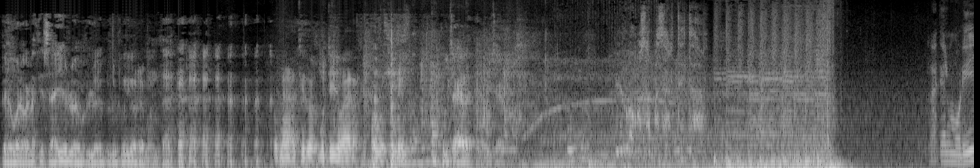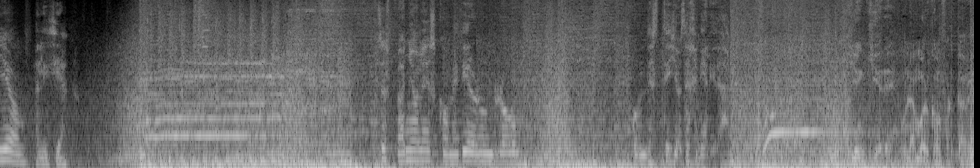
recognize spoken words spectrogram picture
pero bueno, gracias a ellos lo, he podido remontar. Pues nada, chicos, muchísimas gracias por vuestro tiempo. Muchas gracias, muchas gracias. Lo vamos a pasar teta. Raquel Murillo. Alicia. Los españoles cometieron un robo con destellos de genialidad. ¿Quién quiere un amor confortable?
